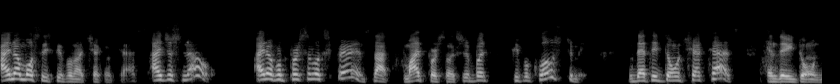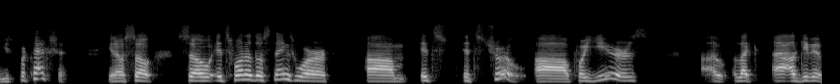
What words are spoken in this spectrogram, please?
I know most of these people are not checking tests. I just know. I know from personal experience, not my personal experience, but people close to me, that they don't check tests and they don't use protection. You know, so so it's one of those things where um, it's it's true. Uh, for years, like I'll give you a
